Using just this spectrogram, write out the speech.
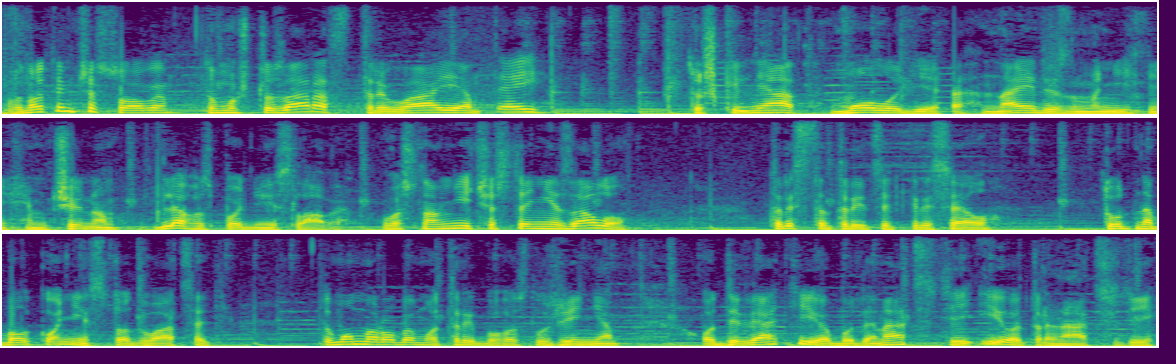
Воно тимчасове, тому що зараз триває дітей, дошкільнят, молоді найрізноманітнішим чином для Господньої слави. В основній частині залу 330 крісел. Тут на балконі 120. Тому ми робимо три богослужіння о 9, об 11 і о 13.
